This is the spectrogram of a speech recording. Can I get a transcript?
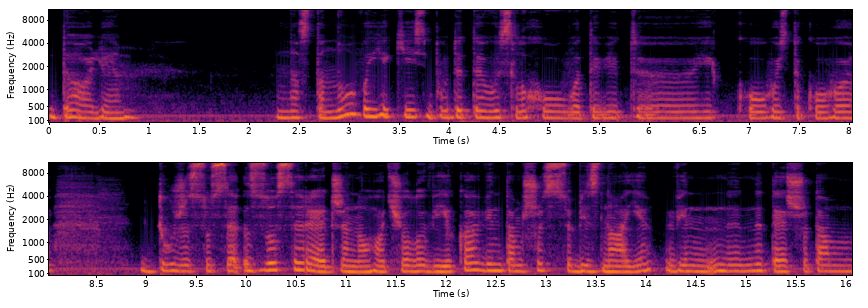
Далі. Настанови якісь будете вислуховувати від е, якогось такого дуже зосередженого чоловіка. Він там щось собі знає. Він не, те, що там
